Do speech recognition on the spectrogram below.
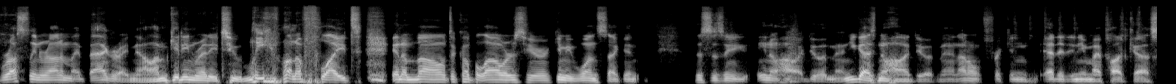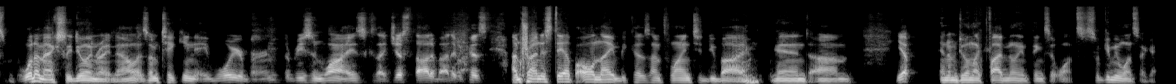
rustling around in my bag right now, I'm getting ready to leave on a flight in about a couple hours here. Give me one second. This is a, you know how I do it, man. You guys know how I do it, man. I don't freaking edit any of my podcasts. What I'm actually doing right now is I'm taking a warrior burn. The reason why is because I just thought about it because I'm trying to stay up all night because I'm flying to Dubai. And, um, yep. And I'm doing like 5 million things at once. So give me one second.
